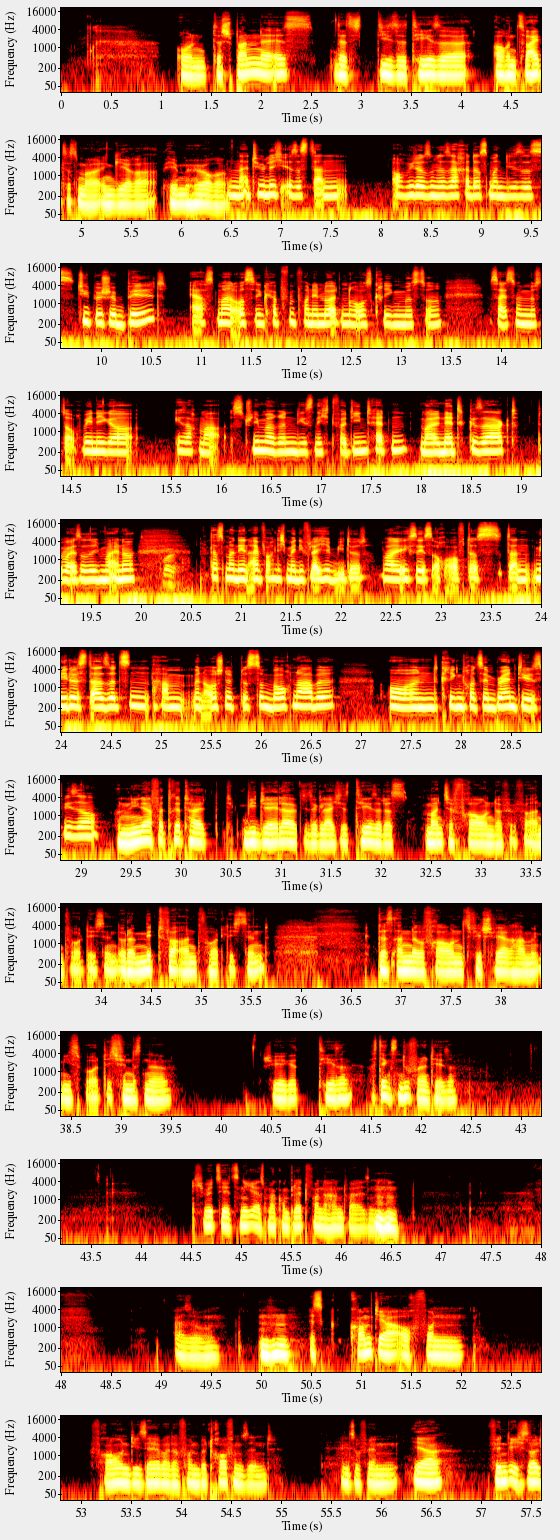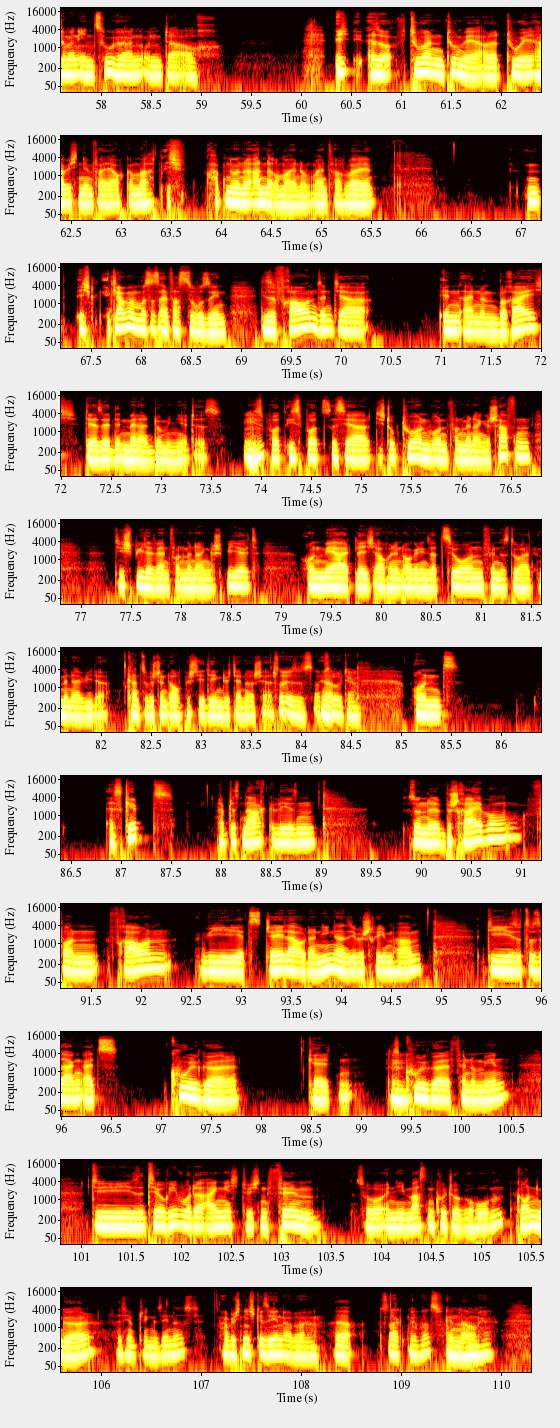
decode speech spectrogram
Und das Spannende ist, dass ich diese These auch ein zweites Mal in Gera eben höre. Natürlich ist es dann auch wieder so eine Sache, dass man dieses typische Bild erstmal aus den Köpfen von den Leuten rauskriegen müsste. Das heißt, man müsste auch weniger, ich sag mal, Streamerinnen, die es nicht verdient hätten, mal nett gesagt, du weißt, was ich meine, Voll. dass man denen einfach nicht mehr die Fläche bietet. Weil ich sehe es auch oft, dass dann Mädels da sitzen, haben einen Ausschnitt bis zum Bauchnabel und kriegen trotzdem Branddeals wie so. Und Nina vertritt halt wie Jayla diese gleiche These, dass manche Frauen dafür verantwortlich sind oder mitverantwortlich sind, dass andere Frauen es viel schwerer haben im E-Sport. Ich finde es eine schwierige These. Was denkst du von der These? Ich würde sie jetzt nicht erstmal komplett von der Hand weisen. Mhm. Also Mhm. es kommt ja auch von Frauen, die selber davon betroffen sind. Insofern Ja, finde ich, sollte man ihnen zuhören und da auch. ich, also Touren tun wir ja, oder tue habe ich in dem Fall ja auch gemacht. Ich habe nur eine andere Meinung, einfach weil ich, ich glaube, man muss es einfach so sehen. Diese Frauen sind ja in einem Bereich, der sehr männerdominiert ist. Mhm. E-Sport, E-Sports ist ja, die Strukturen wurden von Männern geschaffen, die Spiele werden von Männern gespielt und mehrheitlich auch in den Organisationen findest du halt Männer wieder. Kannst du bestimmt auch bestätigen durch deine Recherche. So ist es, absolut, ja. Und es gibt, ich habe das nachgelesen, so eine Beschreibung von Frauen, wie jetzt Jayla oder Nina sie beschrieben haben, die sozusagen als Cool Girl gelten. Das Mhm. Cool Girl-Phänomen. Diese Theorie wurde eigentlich durch einen Film so in die Massenkultur gehoben. Gone Girl, ich weiß nicht, ob du den gesehen hast. Habe ich nicht gesehen, aber Ja. sagt mir was. vom Genau.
